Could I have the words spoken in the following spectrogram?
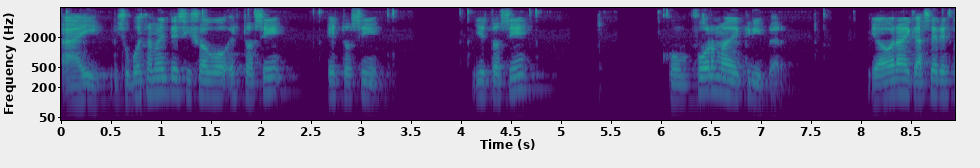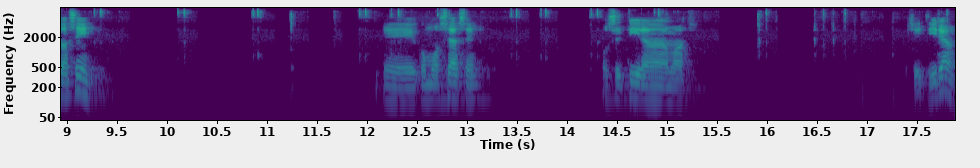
Ahí. Y supuestamente si yo hago esto así, esto así y esto así, con forma de creeper. Y ahora hay que hacer esto así. Eh, ¿Cómo se hace? ¿O se tira nada más? ¿Se tira?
